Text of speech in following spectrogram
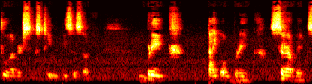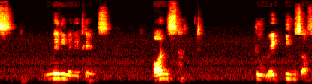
216 pieces of brick type of brick ceramics many many things on site to make use of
